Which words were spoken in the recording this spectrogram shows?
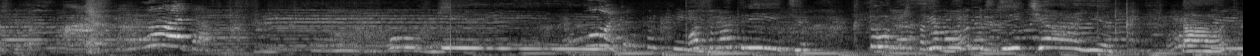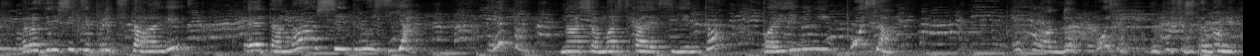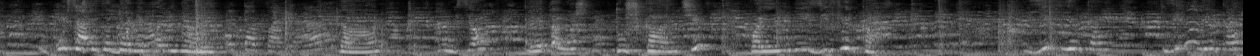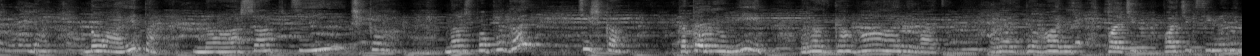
рядышки так. Посмотрите, кто нас сегодня встречает. Так, разрешите представить, это наши друзья. Это наша морская свинка по имени Пуся. Как до Пуся? У Пуси же это домик. У Пуси что-то домик поменяли. Это папа. Так, Пуся, это наш тушканчик по имени Зефирка. Зефирка. Зефирка. Да. Ну а это наша птичка. Наш попугай Тишка, который умеет разговаривать. Разговаривать. Пальчик, пальчик сильно не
